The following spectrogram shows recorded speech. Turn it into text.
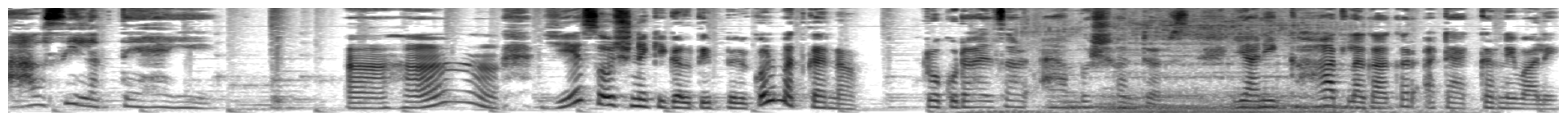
आलसी लगते हैं ये। ये सोचने की गलती बिल्कुल मत करना। क्रोकोडाइल्स आर एम्बुश हंटर्स यानी घात लगाकर अटैक करने वाले।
